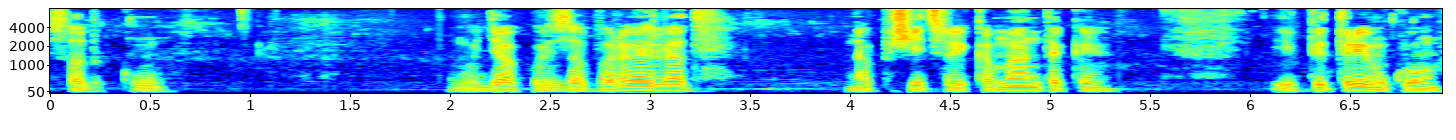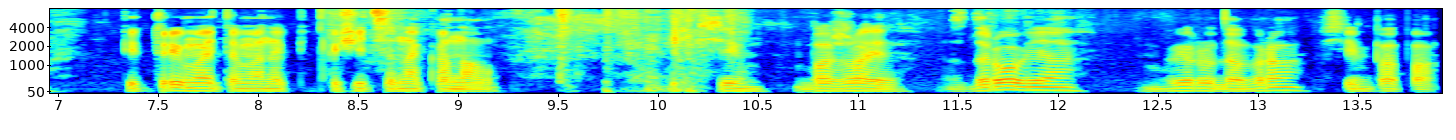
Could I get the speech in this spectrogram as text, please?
садку. Тому дякую за перегляд. Напишіть свої коментики і підтримку. Підтримайте мене, підпишіться на канал. Всім бажаю здоров'я, миру, добра, всім па-па.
